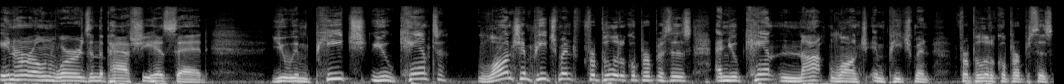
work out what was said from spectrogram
In her own words in the past, she has said, you impeach, you can't launch impeachment for political purposes and you can't not launch impeachment for political purposes.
